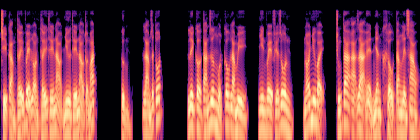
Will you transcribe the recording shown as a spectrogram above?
chỉ cảm thấy vệ lòn thấy thế nào như thế nào thuận mắt. Ừ m làm rất tốt. Lê cờ tán dương một câu làm mì nhìn về phía john, nói như vậy, chúng ta ạ dạ giả hển nhân khẩu tăng lên sao?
